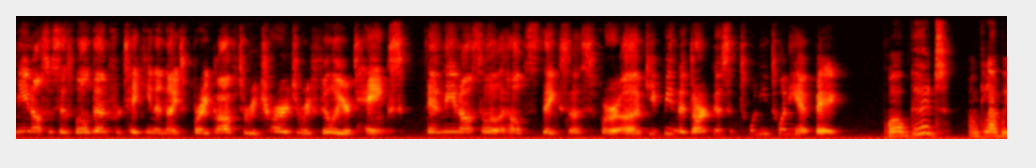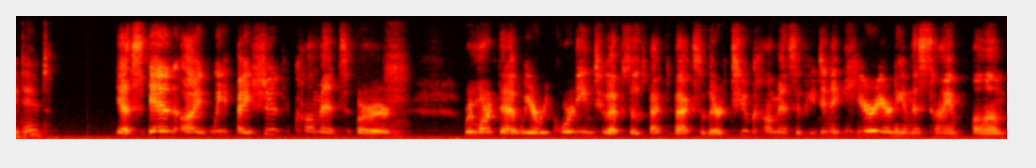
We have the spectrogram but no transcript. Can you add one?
Neen also says, well done for taking a nice break off to recharge and refill your tanks. And Neen also helps thanks us for uh, keeping the darkness of 2020 at bay. Well, good. I'm glad we did. Yes, and I we I should comment or remark that we are recording two episodes back to back, so there are two comments. If you didn't hear your name this time, um,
